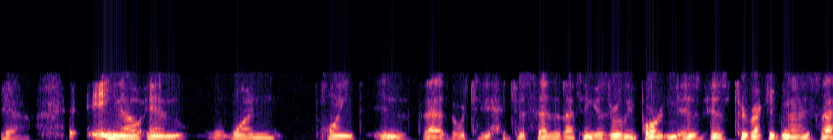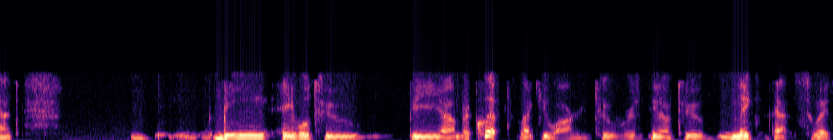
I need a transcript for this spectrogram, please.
Yeah, you know, and one point in that which you had just said that I think is really important is is to recognize that being able to be um, equipped like you are to re- you know to make that switch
